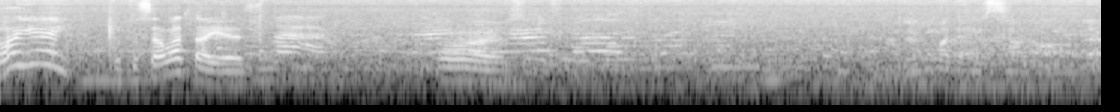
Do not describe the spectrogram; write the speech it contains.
Ojej, bo tu sałata jest. Tak. O. Drugą ma jest sama, tak?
